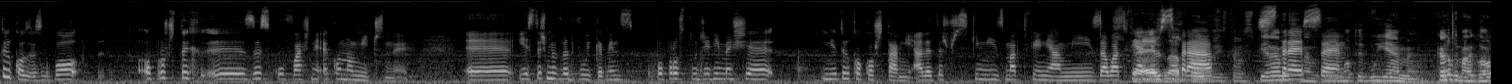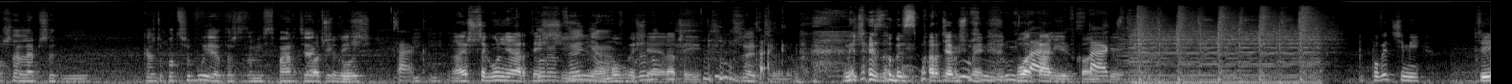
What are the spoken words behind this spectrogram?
Tylko zysk, bo oprócz tych y, zysków właśnie ekonomicznych, y, jesteśmy we dwójkę, więc po prostu dzielimy się nie tylko kosztami, ale też wszystkimi zmartwieniami, załatwianiem Stres spraw, stresem. motywujemy. Każdy ma gorsze, lepsze dni. Każdy potrzebuje też czasami wsparcia jakiegoś. Oczywiście. Tak. I, i, A już szczególnie artyści, doradzenia, umówmy w ogóle, się no, raczej. Dużo rzeczy. My często bez wsparcia byśmy Różnie, różnie. płakali Tak w kącie. tak. Powiedzcie mi, ty,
